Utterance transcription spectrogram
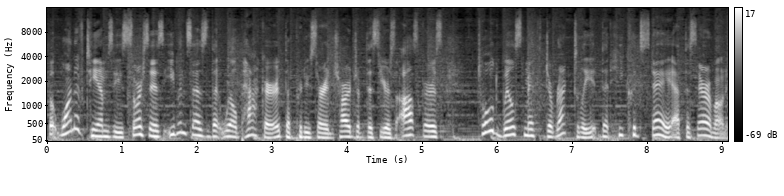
but one of TMZ's sources even says that Will Packer, the producer in charge of this year's Oscars, told Will Smith directly that he could stay at the ceremony.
